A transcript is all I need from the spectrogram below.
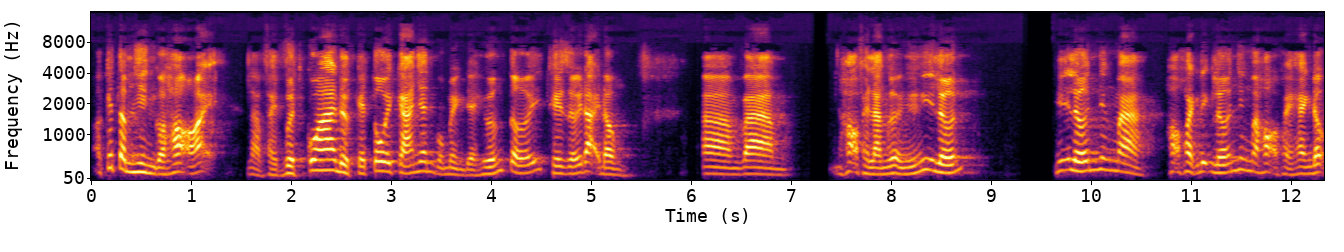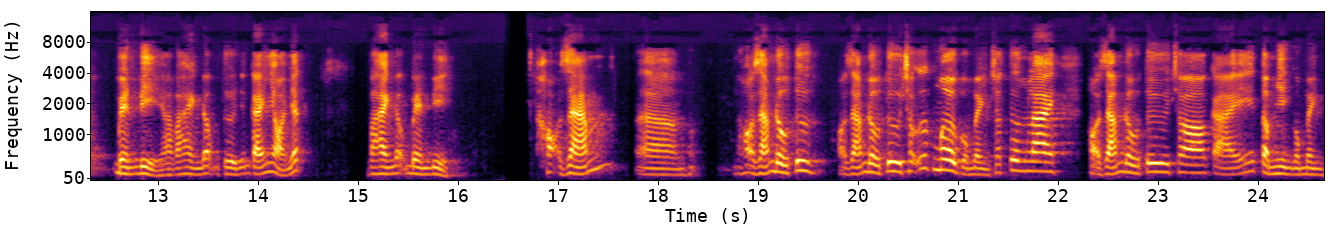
Ờ, cái tầm nhìn của họ ấy là phải vượt qua được cái tôi cá nhân của mình để hướng tới thế giới đại đồng. À, và họ phải là người nghĩ lớn nghĩ lớn nhưng mà họ hoạch định lớn nhưng mà họ phải hành động bền bỉ và hành động từ những cái nhỏ nhất và hành động bền bỉ. Họ dám uh, họ dám đầu tư họ dám đầu tư cho ước mơ của mình cho tương lai họ dám đầu tư cho cái tầm nhìn của mình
